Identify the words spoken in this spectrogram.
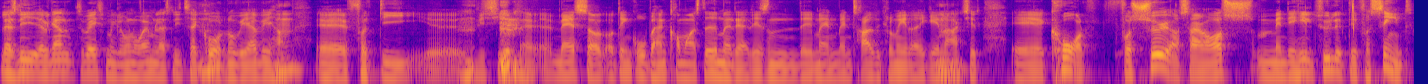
Lad os lige, jeg vil gerne tilbage til Mikkel Honoré, men lad os lige tage kort, nu vi er ved ham. Øh, fordi øh, vi siger, at Mads og, og den gruppe, han kommer afsted med der, det er sådan det er med, en- med en 30 km igen aktivt. Øh, kort forsøger sig jo også, men det er helt tydeligt, at det er for sent.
